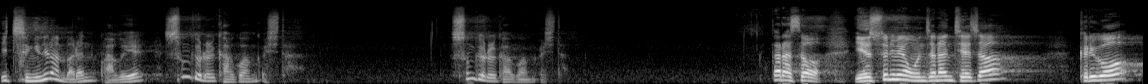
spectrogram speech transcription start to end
이 증인이란 말은 과거에 순교를 각오한 것이다. 순교를 각오한 것이다. 따라서 예수님의 온전한 제자 그리고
